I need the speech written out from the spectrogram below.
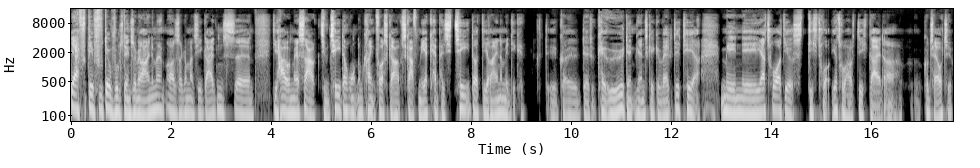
Ja, det, det er jo fuldstændig, som jeg regner med. Og så kan man sige, Guidance, øh, de har jo en masse aktiviteter rundt omkring for at skaffe, skaffe mere kapacitet, og de regner med, at de kan øh, det kan øge den ganske gevaldigt her. Men øh, jeg tror, de, de tror, jeg tror også, de guider konservativt.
